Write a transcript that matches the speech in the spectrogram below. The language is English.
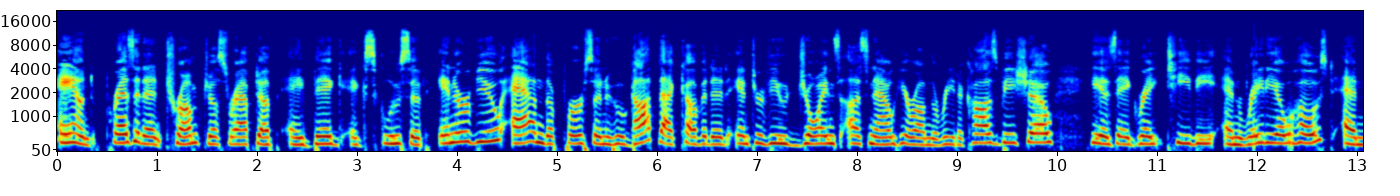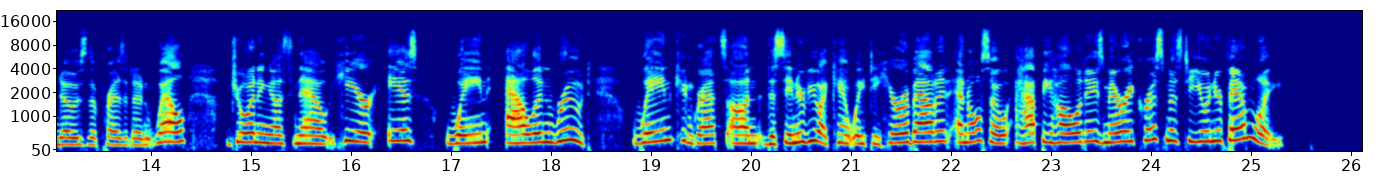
And President Trump just wrapped up a big exclusive interview, and the person who got that coveted interview joins us now here on The Rita Cosby Show. He is a great TV and radio host and knows the president well. Joining us now here is Wayne Allen Root. Wayne, congrats on this interview. I can't wait to hear about it. And also, happy holidays, Merry Christmas to you and your family.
